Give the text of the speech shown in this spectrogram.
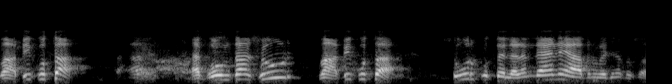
بھابی کتا حکومت سور بھابی کتا سور کتے لڑن دے نے آپ وجنا پسا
